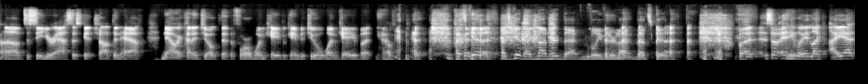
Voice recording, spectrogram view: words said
uh, to see your assets get chopped in half. Now I kind of joke that the 401k became the 201k, but you know, that's good. That's good. I've not heard that. Believe it or not, that's good. but so anyway, like I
